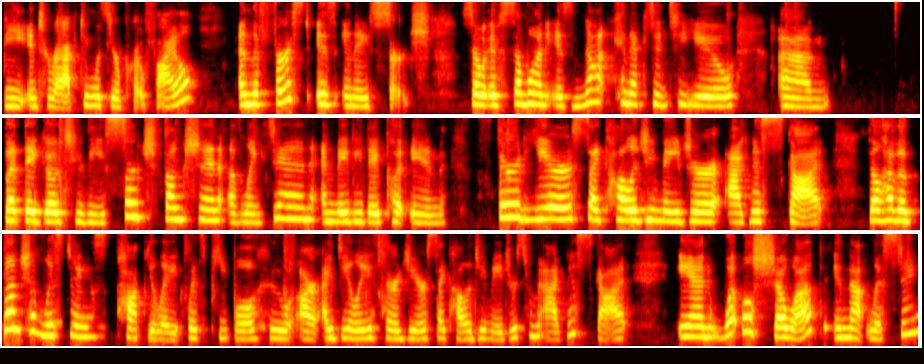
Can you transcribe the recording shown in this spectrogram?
be interacting with your profile. And the first is in a search. So if someone is not connected to you, um, but they go to the search function of LinkedIn and maybe they put in third year psychology major Agnes Scott, they'll have a bunch of listings populate with people who are ideally third year psychology majors from Agnes Scott. And what will show up in that listing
